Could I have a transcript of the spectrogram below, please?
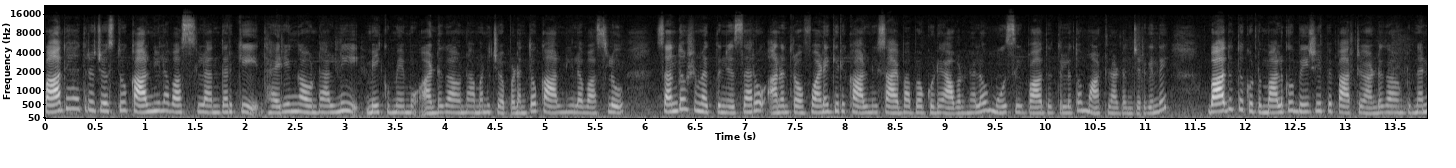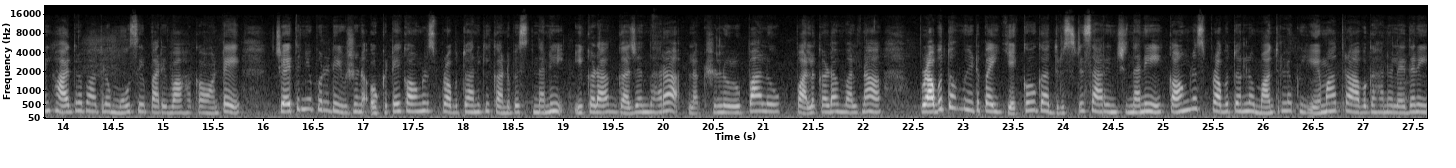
పాదయాత్ర చేస్తూ కాలనీల వాసులందరికీ ధైర్యంగా ఉండాలని మీకు మేము అండగా ఉన్నామని చెప్పడంతో కాలనీల వాసులు సంతోషం వ్యక్తం చేశారు. అనంతరం ఫణిగిరి కాలనీ సాయిబాబా గుడి ఆవరణలో మూసీ బాధితులతో మాట్లాడడం జరిగింది. బాధిత కుటుంబాలకు బీజేపీ పార్టీ అండగా ఉంటుందని హైదరాబాద్లో మూసీ పరివాహకం అంటే చైతన్యపురి డివిజన్ ఒకటే కాంగ్రెస్ ప్రభుత్వానికి కనిపిస్తుందని ఇక్కడ గజం ధర లక్షల రూపాయలు పలకడం వలన ప్రభుత్వం వీటిపై ఎక్కువగా దృష్టి సారించిందని కాంగ్రెస్ ప్రభుత్వంలో మంత్రులకు ఏమాత్రం అవగాహన లేదని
